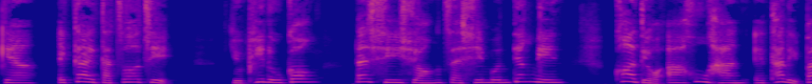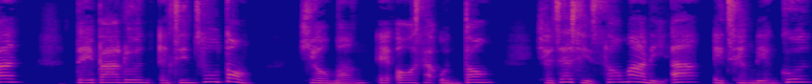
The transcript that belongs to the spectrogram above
件会解达组织。又譬如讲，咱时常在新闻顶面看到阿富汗的塔利班、黎巴嫩的真主党。后门的乌萨运动，或者是索马里亚的青年军，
